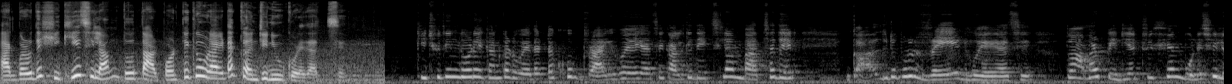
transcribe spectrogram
একবার ওদের শিখিয়েছিলাম, তো তারপর থেকে ওরা এটা কন্টিনিউ করে যাচ্ছে। কিছুদিন ধরে এখানকার ওয়েদারটা খুব ড্রাই হয়ে গেছে। কালকে দেখছিলাম বাচ্চাদের গাল দুটো পুরো রেড হয়ে গেছে। তো আমার পেডিয়াট্রিশিয়ান বলেছিল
